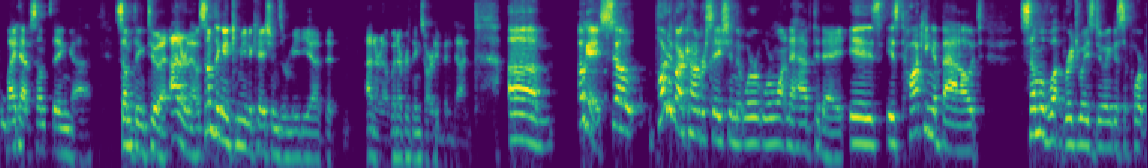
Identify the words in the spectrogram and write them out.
might have something uh, something to it. I don't know, something in communications or media that I don't know, but everything's already been done. Um, okay, so part of our conversation that we're we're wanting to have today is is talking about some of what Bridgeway is doing to support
